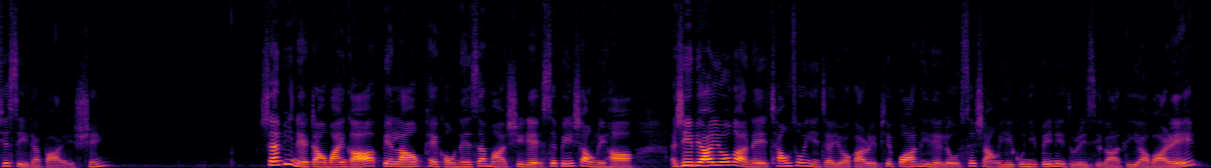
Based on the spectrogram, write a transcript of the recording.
ဖြစ်စေတတ်ပါတယ်ရှင်။ရှမ်းပြည်နယ်တောင်ပိုင်းကပင်လောင်းဖဲခုံနယ်စပ်မှာရှိတဲ့စစ်ပေးရှောင်တွေဟာအရေးပြားယောဂါနဲ့ချောင်းဆိုးရင်ကျက်ယောဂါတွေဖြစ်ပွားနေတယ်လို့စစ်ဆောင်ရေးကူညီပေးနေသူတွေစီကသိရပါဗျ။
